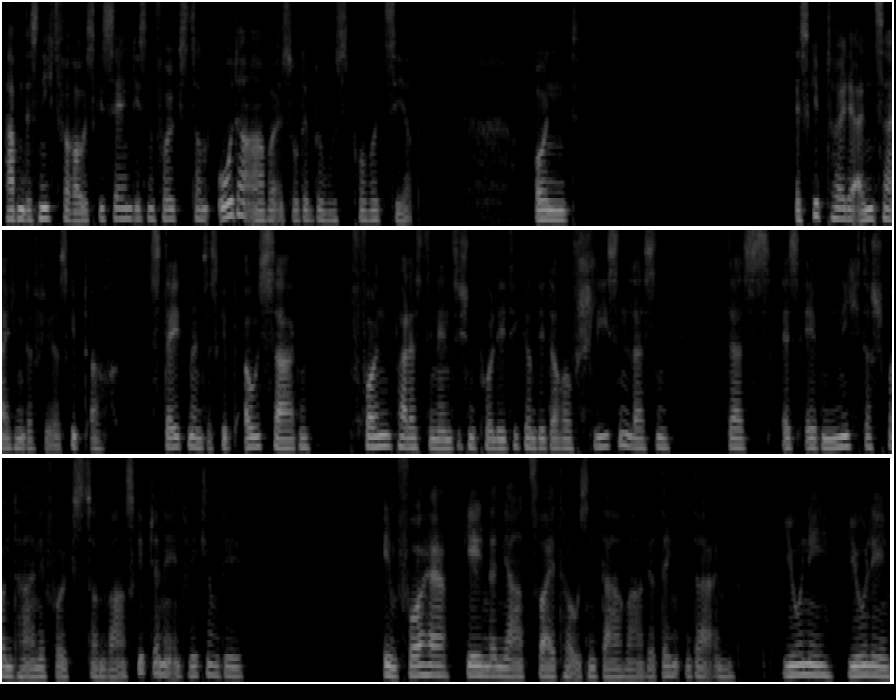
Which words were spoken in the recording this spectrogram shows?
haben das nicht vorausgesehen, diesen Volkszorn, oder aber es wurde bewusst provoziert. Und es gibt heute Anzeichen dafür. Es gibt auch Statements, es gibt Aussagen von palästinensischen Politikern, die darauf schließen lassen, dass es eben nicht der spontane Volkszorn war. Es gibt ja eine Entwicklung, die im vorhergehenden Jahr 2000 da war. Wir denken da im Juni, Juli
